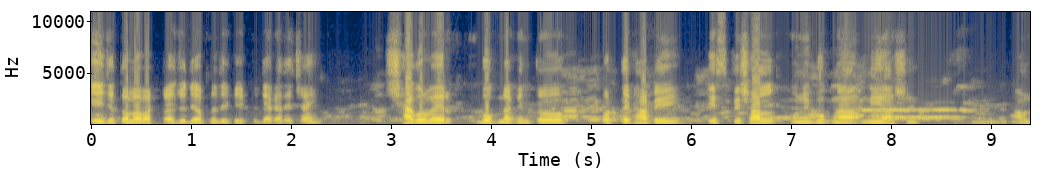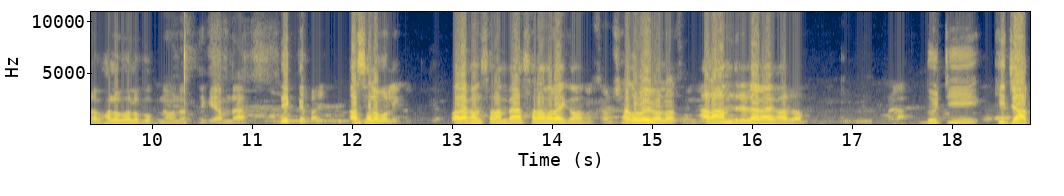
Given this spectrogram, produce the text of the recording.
এই যে তলাবারটা যদি আপনাদেরকে একটু দেখাতে চাই। সাগর ভাইয়ের বকনা কিন্তু প্রত্যেক হাটেই স্পেশাল উনি বকনা নিয়ে আসেন। আমরা ভালো ভালো বকনা ওনার থেকে আমরা দেখতে পাই। আসসালামু আলাইকুম। ওয়ালাইকুম সালাম ভাই আসসালামু আলাইকুম। সাগর ভাই ভালো আছেন? আলহামদুলিল্লাহ ভাই ভালো। দুইটি কি জাত?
